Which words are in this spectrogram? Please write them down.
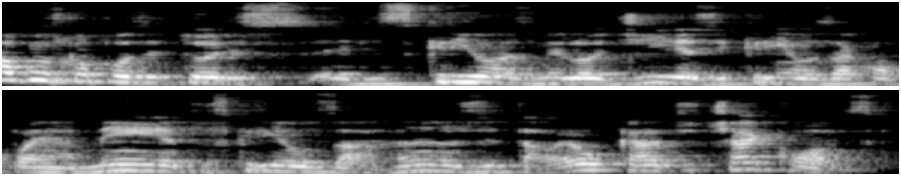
Alguns compositores eles criam as melodias e criam os acompanhamentos, criam os arranjos e tal. É o caso de Tchaikovsky.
